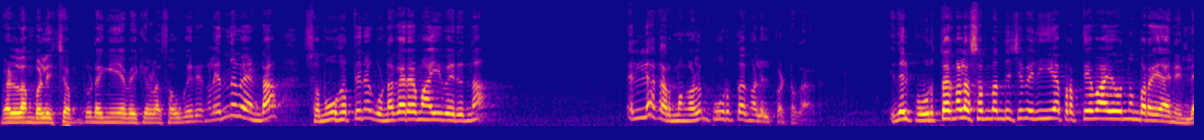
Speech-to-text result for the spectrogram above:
വെള്ളം വെളിച്ചം തുടങ്ങിയവയ്ക്കുള്ള സൗകര്യങ്ങൾ എന്ന് വേണ്ട സമൂഹത്തിന് ഗുണകരമായി വരുന്ന എല്ലാ കർമ്മങ്ങളും പൂർത്തങ്ങളിൽപ്പെട്ടതാണ്. ഇതിൽ പൂർത്തങ്ങളെ സംബന്ധിച്ച് വലിയ പ്രത്യവായമൊന്നും പറയാനില്ല.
